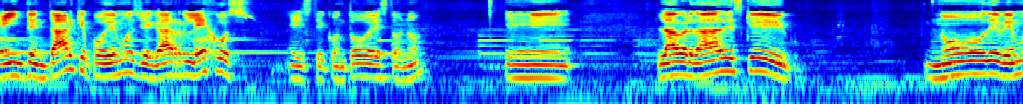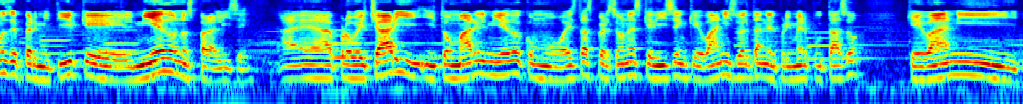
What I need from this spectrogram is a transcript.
e intentar que podemos llegar lejos este, con todo esto, ¿no? Eh, la verdad es que no debemos de permitir que el miedo nos paralice aprovechar y, tomar el miedo como estas personas que dicen que van y sueltan el primer putazo, que van y,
